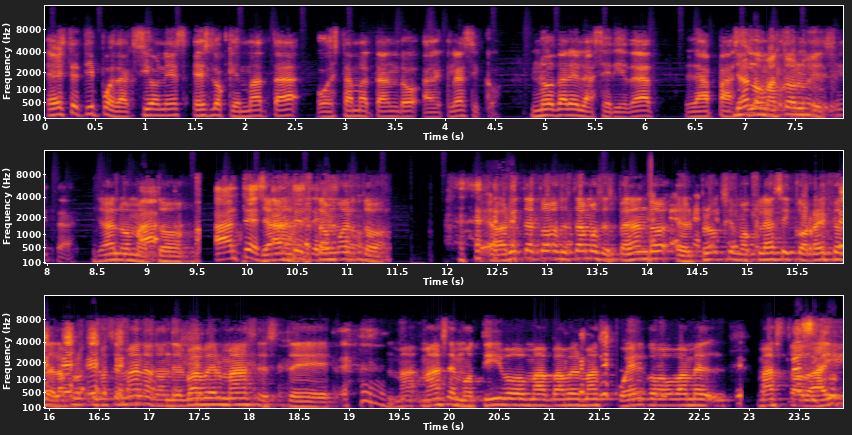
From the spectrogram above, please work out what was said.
Este tipo de acciones es lo que mata o está matando al clásico. No darle la seriedad, la pasión. Ya lo mató Luis. Ya lo mató. Ah, antes, antes de está muerto. Eh, ahorita todos estamos esperando el próximo clásico regio de la próxima semana, donde va a haber más, este, más, emotivo, más, va a haber más juego, va a haber más todo. Ahí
